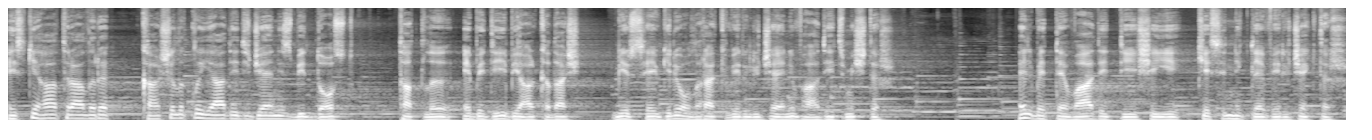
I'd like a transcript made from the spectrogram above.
eski hatıraları karşılıklı yad edeceğiniz bir dost, tatlı, ebedi bir arkadaş, bir sevgili olarak verileceğini vaat etmiştir. Elbette vaat ettiği şeyi kesinlikle verecektir.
